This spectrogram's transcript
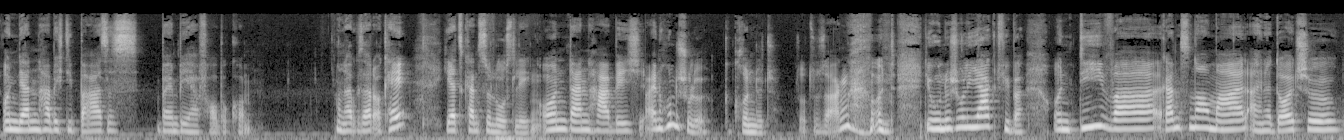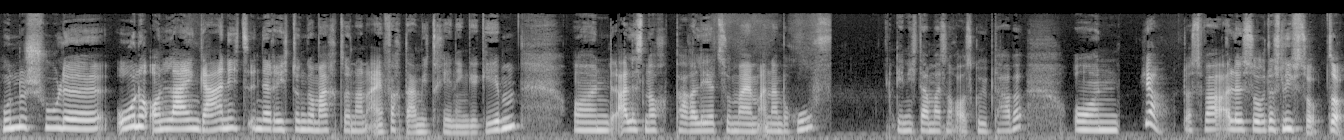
Und dann habe ich die Basis beim BHV bekommen. Und habe gesagt, okay, jetzt kannst du loslegen. Und dann habe ich eine Hundeschule gegründet sozusagen und die Hundeschule Jagdfieber. Und die war ganz normal eine deutsche Hundeschule ohne online gar nichts in der Richtung gemacht, sondern einfach Dummy-Training gegeben und alles noch parallel zu meinem anderen Beruf, den ich damals noch ausgeübt habe. Und ja, das war alles so, das lief so. So.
